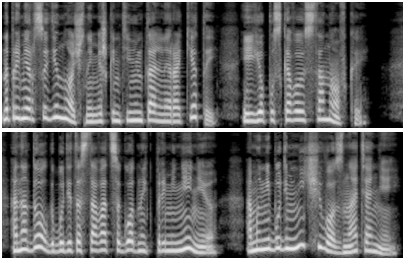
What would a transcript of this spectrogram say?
например, с одиночной межконтинентальной ракетой и ее пусковой установкой, она долго будет оставаться годной к применению, а мы не будем ничего знать о ней.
